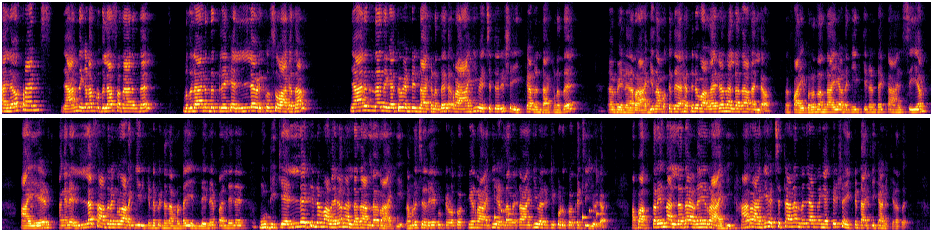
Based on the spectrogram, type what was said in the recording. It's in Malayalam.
ഹലോ ഫ്രണ്ട്സ് ഞാൻ നിങ്ങളുടെ മൃദുല സദാനന്ദൻ. മൃദുലാനന്ദത്തിലേക്ക് എല്ലാവർക്കും സ്വാഗതം. ഞാൻ ഇന്ന് നിങ്ങൾക്ക് വേണ്ടി ഉണ്ടാക്കുന്നത് റാഗി വെച്ചിട്ടൊരു ഷെയ്ക്കാണ് ഉണ്ടാക്കുന്നത്. പിന്നെ റാഗി നമുക്ക് ദേഹത്തിന് വളരെ നല്ലതാണല്ലോ. ഫൈബർ നന്നായി അടങ്ങിയിരിക്കുന്നുണ്ട്. കാൽസ്യം അയൺ അങ്ങനെ എല്ലാ സാധനങ്ങളും അടങ്ങിയിരിക്കുന്നുണ്ട് പിന്നെ നമ്മളുടെ എല്ലിന് പല്ലിന് മുടിക്ക് എല്ലാറ്റിനും വളരെ നല്ലതാണല്ലോ റാഗി. നമ്മൾ ചെറിയ കുട്ടികൾക്കൊക്കെ റാഗി ഉള്ള റാഗി വരക്കി കൊടുക്കുകയൊക്കെ ചെയ്യുമല്ലോ. അപ്പം അത്രയും നല്ലതാണ് ഈ റാഗി. ആ റാഗി വെച്ചിട്ടാണ് ഇന്ന് ഞാൻ നിങ്ങൾക്ക് ഷെയ്ക്ക് ഉണ്ടാക്കി കാണിക്കുന്നത്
